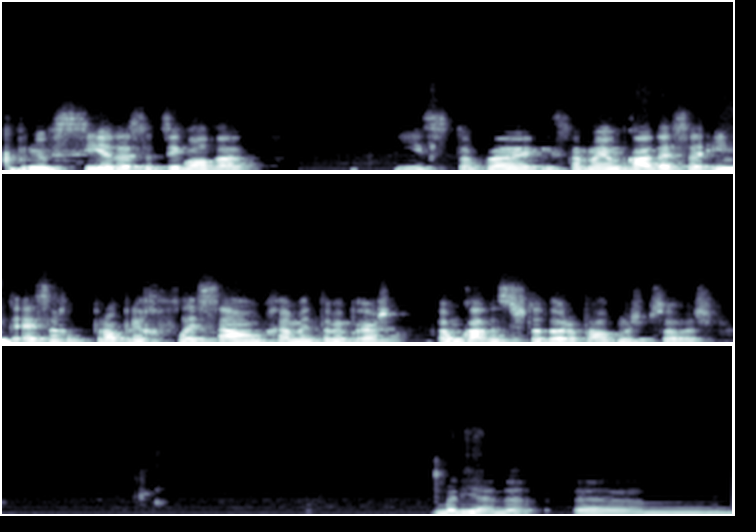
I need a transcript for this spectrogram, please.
que beneficia dessa desigualdade. E isso também, isso também é um bocado essa, essa própria reflexão, realmente também eu acho que é um bocado assustadora para algumas pessoas. Mariana, hum,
